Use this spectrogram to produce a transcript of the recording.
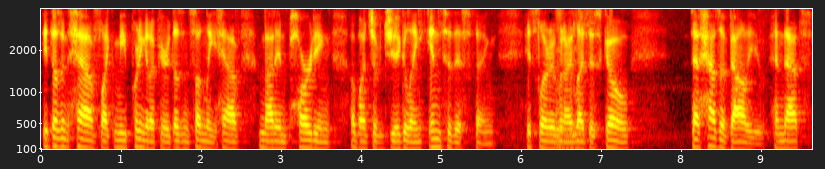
it doesn't have like me putting it up here. It doesn't suddenly have. I'm not imparting a bunch of jiggling into this thing. It's literally when I let this go, that has a value, and that's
